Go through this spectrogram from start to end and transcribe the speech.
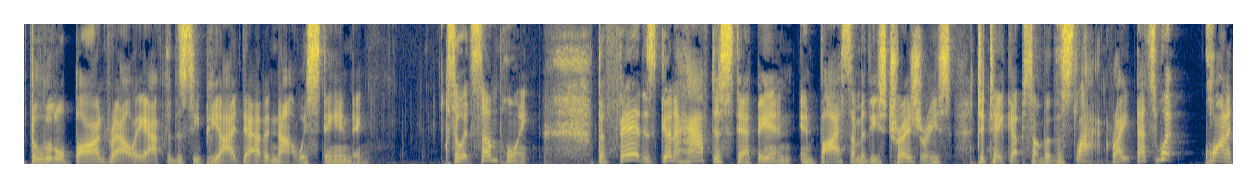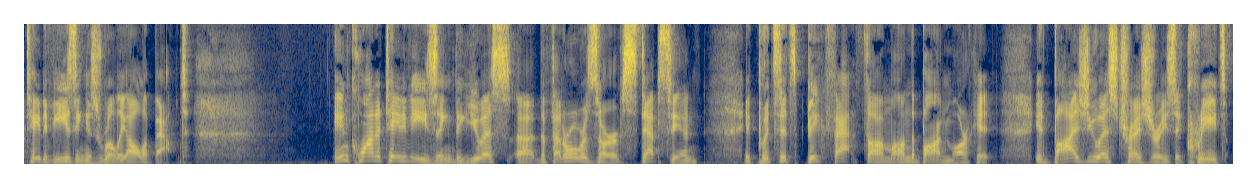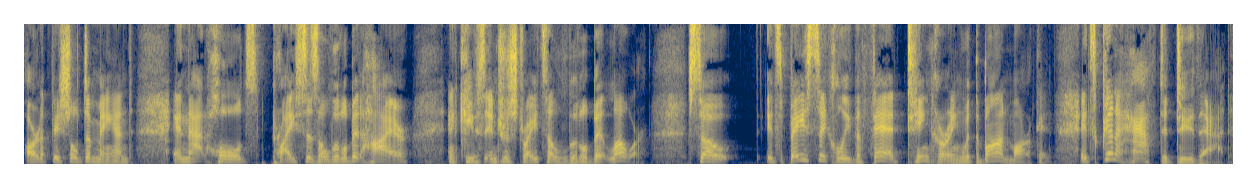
The little bond rally after the CPI data notwithstanding. So at some point, the Fed is going to have to step in and buy some of these treasuries to take up some of the slack, right? That's what quantitative easing is really all about. In quantitative easing, the U.S. Uh, the Federal Reserve steps in. It puts its big fat thumb on the bond market. It buys U.S. Treasuries. It creates artificial demand, and that holds prices a little bit higher and keeps interest rates a little bit lower. So it's basically the Fed tinkering with the bond market. It's going to have to do that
